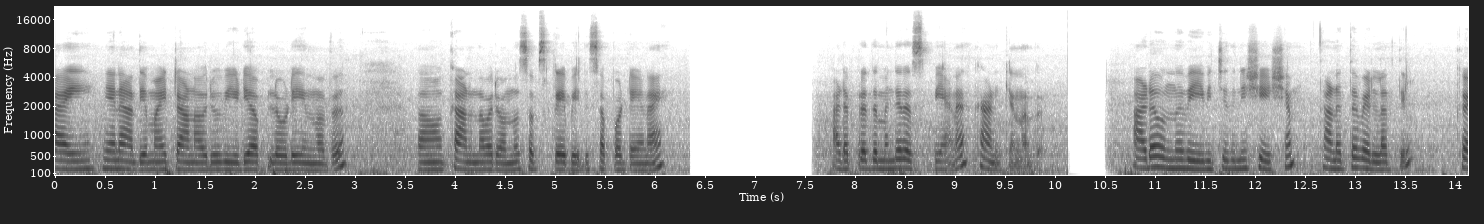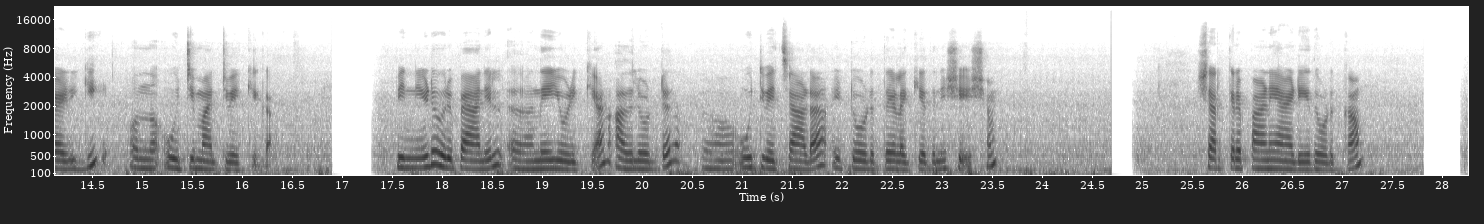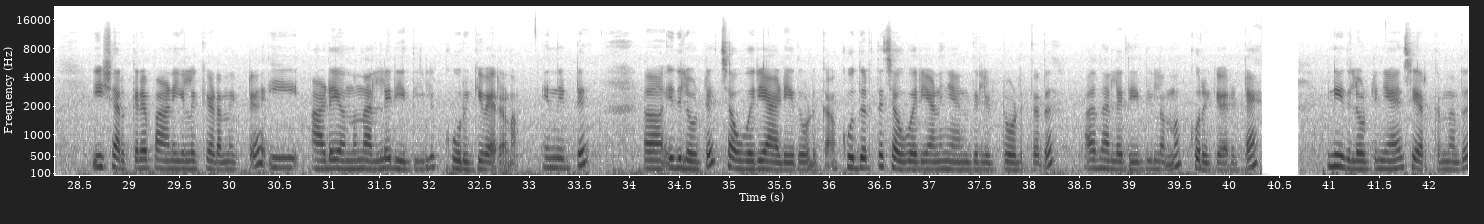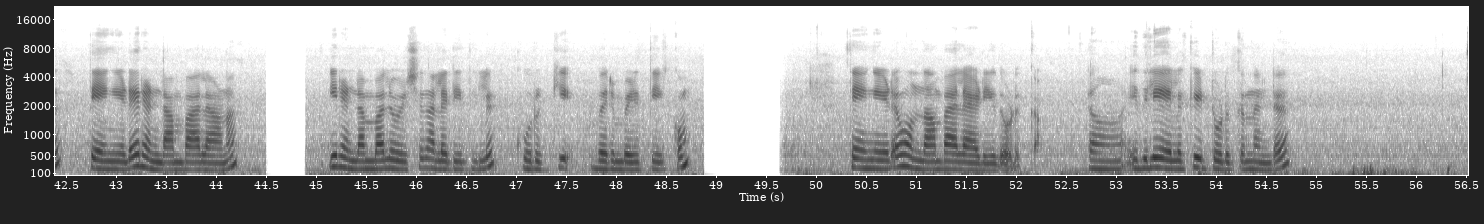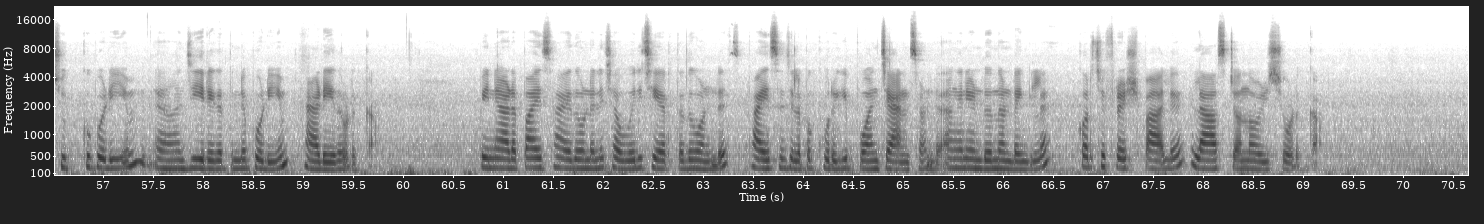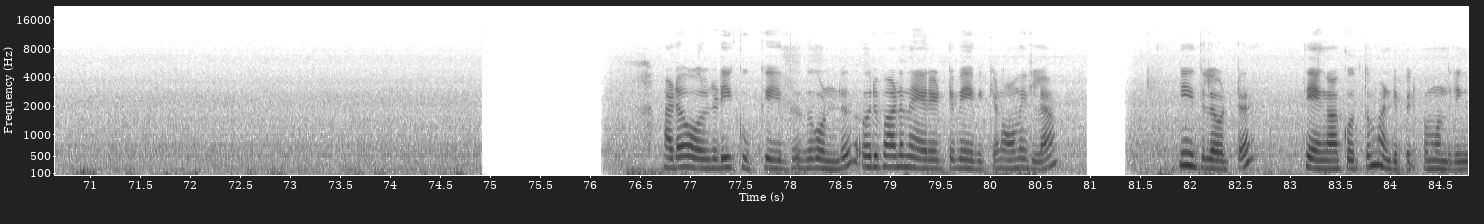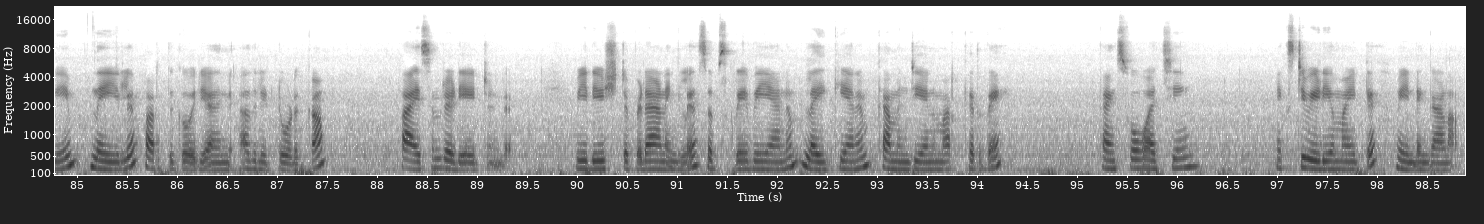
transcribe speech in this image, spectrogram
Hi. ഞാൻ ആദ്യമായിട്ടാണ് ഒരു വീഡിയോ അപ്ലോഡ് ചെയ്യുന്നത്. കാണുന്നവരൊന്ന് സബ്സ്ക്രൈബ് ചെയ്ത് സപ്പോർട്ട് ചെയ്യണേ. അടപ്രഥമന്റെ റെസിപ്പിയാണ് കാണിക്കുന്നത്. അട ഒന്ന് വേവിച്ചതിന് ശേഷം തണുത്ത വെള്ളത്തിൽ കഴുകി ഒന്ന് ഊറ്റി മാറ്റി വയ്ക്കുക പിന്നീട് ഒരു പാനിൽ നെയ്യ് ഒഴിക്കുക. അതിലോട്ട് ഊറ്റി വെച്ച അട ഇട്ട് കൊടുത്ത് ഇളക്കിയതിന് ശേഷം ശർക്കരപ്പാനി ആഡ് ചെയ്ത് കൊടുക്കാം. ഈ ശർക്കര പാണിയിൽ കിടന്നിട്ട് ഈ അടയൊന്ന് നല്ല രീതിയിൽ കുറുകി വരണം. എന്നിട്ട് ഇതിലോട്ട് ചൗവരി ആഡ് ചെയ്ത് കൊടുക്കാം. കുതിർത്ത ചൗവരിയാണ് ഞാൻ ഇതിലിട്ട് കൊടുത്തത്. അത് നല്ല രീതിയിലൊന്ന് കുറുകി വരട്ടെ. ഇനി ഇതിലോട്ട് ഞാൻ ചേർക്കുന്നത് തേങ്ങയുടെ രണ്ടാം പാലാണ്. ഈ രണ്ടാം പാൽ ഒഴിച്ച് നല്ല രീതിയിൽ കുറുക്കി വരുമ്പോഴത്തേക്കും തേങ്ങയുടെ ഒന്നാം പാൽ ആഡ് ചെയ്ത് കൊടുക്കാം. ഇതിൽ ഏലക്ക ഇട്ട് കൊടുക്കുന്നുണ്ട്. ചുക്കുപൊടിയും പൊടിയും ജീരകത്തിന്റെ പൊടിയും ആഡ് ചെയ്ത് കൊടുക്കാം. പിന്നെ അടപ്പായസം ആയതുകൊണ്ട് തന്നെ ചവരി ചേർത്തത് കൊണ്ട് പായസം ചിലപ്പോൾ കുറുകി പോകാൻ ചാൻസ് ഉണ്ട്. അങ്ങനെ ഉണ്ടെന്നുണ്ടെങ്കിൽ കുറച്ച് ഫ്രഷ് പാൽ ലാസ്റ്റ് ഒന്ന് ഒഴിച്ചു കൊടുക്കാം. അട ഓൾറെഡി കുക്ക് ചെയ്തത് കൊണ്ട് ഒരുപാട് നേരിട്ട് വേവിക്കണമെന്നില്ല. ഇനി ഇതിലോട്ട് തേങ്ങാക്കൊത്തും മണ്ടിപ്പരിപ്പും മുന്തിരിങ്ങയും നെയ്യിൽ വറുത്ത് കോരി അതിന് അതിലിട്ട് കൊടുക്കാം. പായസം റെഡി ആയിട്ടുണ്ട്. വീഡിയോ ഇഷ്ടപ്പെടുകയാണെങ്കിൽ സബ്സ്ക്രൈബ് ചെയ്യാനും ലൈക്ക് ചെയ്യാനും കമന്റ് ചെയ്യാനും മറക്കരുതേ. Thanks for watching next video ആയിട്ട് വീണ്ടും കാണാം.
